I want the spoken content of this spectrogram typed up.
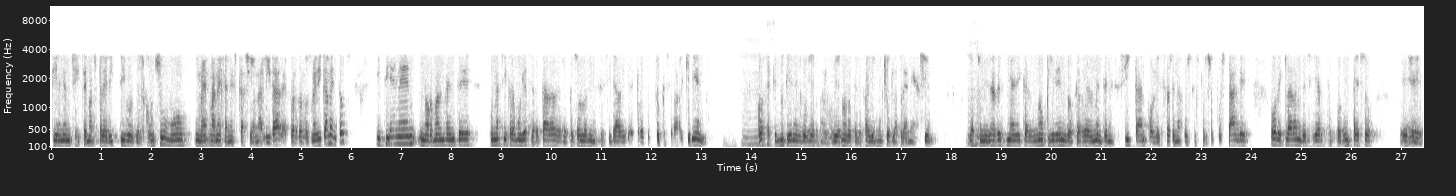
tienen sistemas predictivos del consumo, manejan estacionalidad de acuerdo a los medicamentos y tienen normalmente una cifra muy acertada de lo que son las necesidades del producto que se va requiriendo cosa que no tiene el gobierno. Al gobierno lo que le falla mucho es la planeación. Las unidades médicas no piden lo que realmente necesitan o les hacen ajustes presupuestales o declaran desierto por un peso eh,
